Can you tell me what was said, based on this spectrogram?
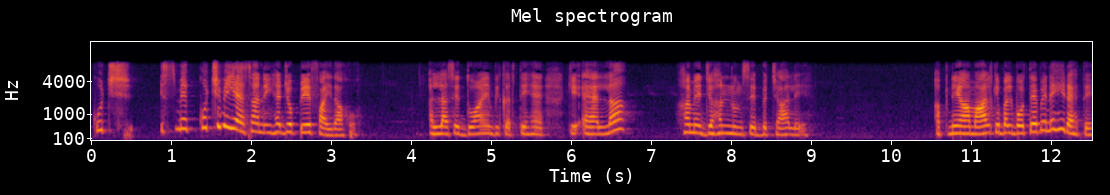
کچھ، اس میں کچھ بھی ایسا نہیں ہے جو بے فائدہ ہو۔ اللہ سے دعائیں بھی کرتے ہیں کہ اے اللہ، ہمیں جہنم سے بچا لے۔ اپنے اعمال کے بل بوتے پہ نہیں رہتے،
